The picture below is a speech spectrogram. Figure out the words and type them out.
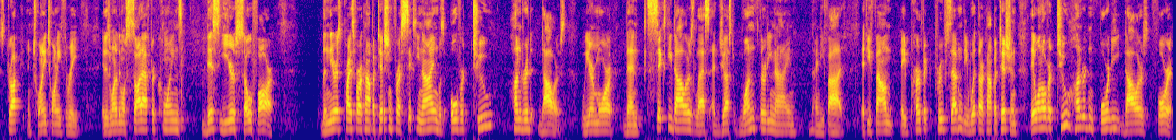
struck in 2023. It is one of the most sought after coins this year so far. The nearest price for our competition for a 69 was over $200. We are more than $60 less at just $139.95. If you found a perfect proof 70 with our competition, they won over $240 for it.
